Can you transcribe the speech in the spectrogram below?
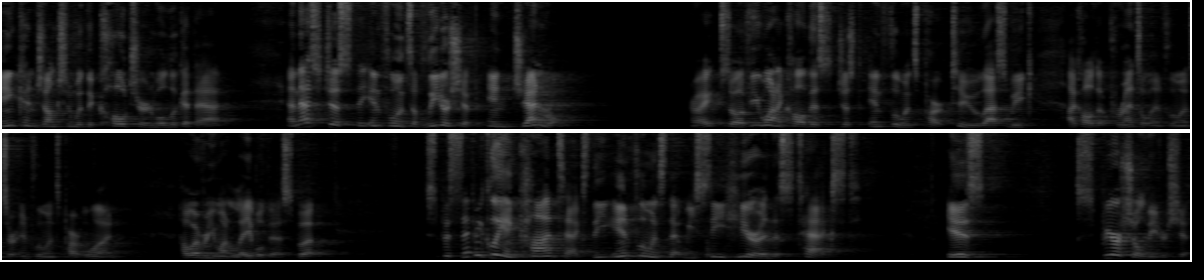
in conjunction with the culture, and we'll look at that. And that's just the influence of leadership in general. Right? So if you want to call this just influence part two, last week I called it parental influence or influence part one, however you want to label this. But specifically in context, the influence that we see here in this text is spiritual leadership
